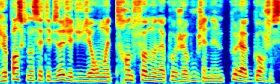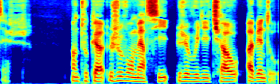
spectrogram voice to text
Je pense que dans cet épisode, j'ai dû dire au moins 30 fois Monaco, j'avoue que j'en ai un peu la gorge sèche. En tout cas, je vous remercie, je vous dis ciao, à bientôt.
